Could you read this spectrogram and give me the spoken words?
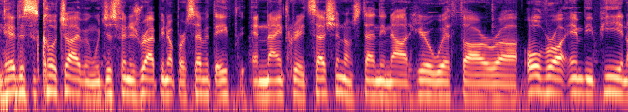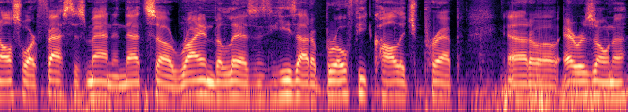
Hey, this is Coach Ivan. We just finished wrapping up our seventh, eighth, and ninth grade session. I'm standing out here with our uh, overall MVP and also our fastest man, and that's uh, Ryan Velez. He's out of Brophy College Prep out of Arizona.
